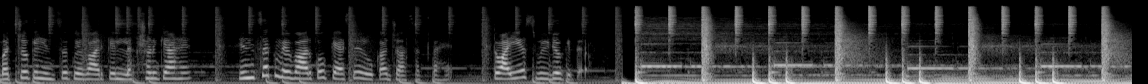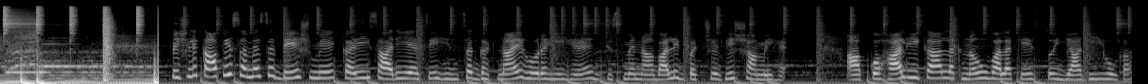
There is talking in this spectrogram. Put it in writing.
बच्चों के हिंसक व्यवहार के लक्षण क्या है? हिंसक व्यवहार को कैसे रोका जा सकता है? तो आइए इस वीडियो की तरफ़। पिछले काफ़ी समय से देश में कई सारी ऐसी हिंसक घटनाएँ हो रही हैं, जिसमें नाबालिग बच्चे भी शामिल हैं। आपको हाल ही का लखनऊ वाला केस तो याद ही होगा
